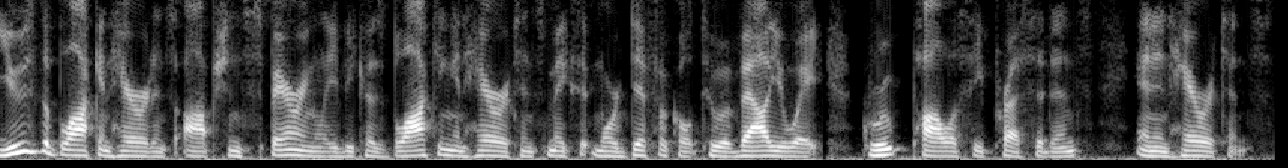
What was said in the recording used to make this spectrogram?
Use the block inheritance option sparingly because blocking inheritance makes it more difficult to evaluate group policy precedence and inheritance.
